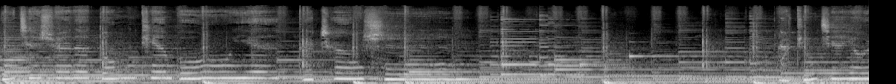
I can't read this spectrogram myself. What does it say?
看不见雪的冬天，不夜的城市。我听见有人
